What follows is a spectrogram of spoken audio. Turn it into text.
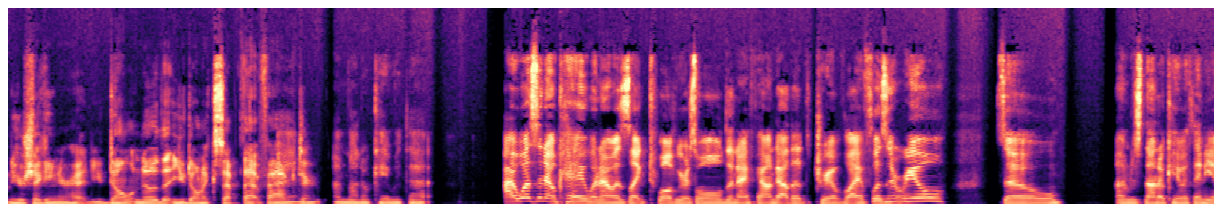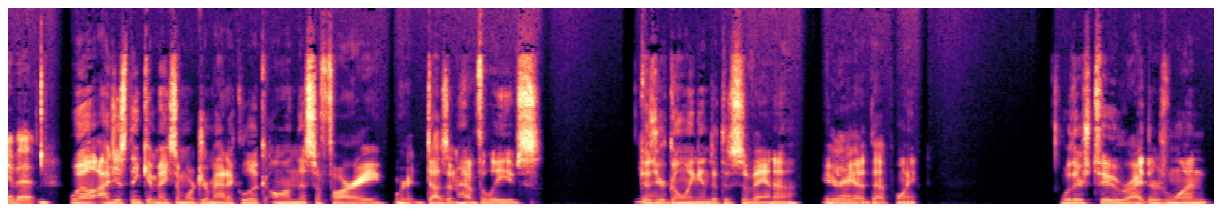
you're shaking your head. You don't know that you don't accept that fact? Or, I'm, I'm not okay with that. I wasn't okay when I was like 12 years old and I found out that the tree of life wasn't real. So I'm just not okay with any of it. well, I just think it makes a more dramatic look on the safari where it doesn't have the leaves because Yeah. you're going into the savannah area Yeah. at that point. Well, there's two, right? There's one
